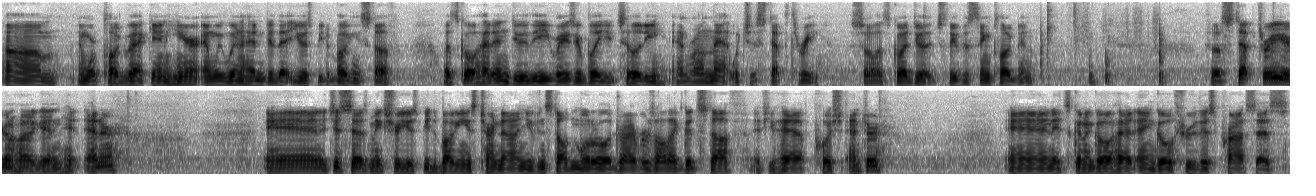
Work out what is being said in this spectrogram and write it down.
um, and we're plugged back in here and we went ahead and did that USB debugging stuff, let's go ahead and do the Razr Blade utility and run that, which is step three. So let's go ahead and do it. Just leave this thing plugged in. So step three, you're going to go ahead and hit enter. And it just says make sure USB debugging is turned on. You've installed Motorola drivers, all that good stuff. If you have, push enter. And it's going to go ahead and go through this process.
